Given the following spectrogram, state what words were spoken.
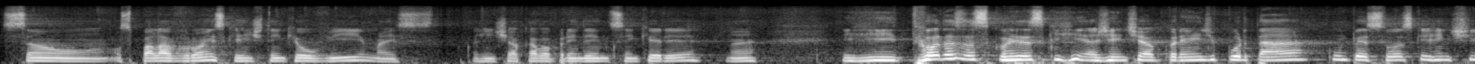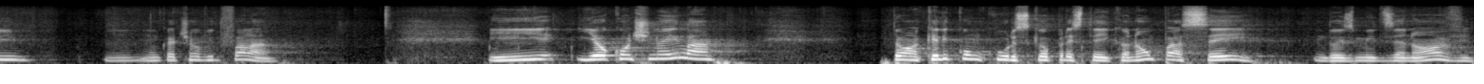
são os palavrões que a gente tem que ouvir, mas a gente acaba aprendendo sem querer, né? E todas as coisas que a gente aprende por estar com pessoas que a gente nunca tinha ouvido falar. E, e eu continuei lá. Então, aquele concurso que eu prestei, que eu não passei em 2019,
